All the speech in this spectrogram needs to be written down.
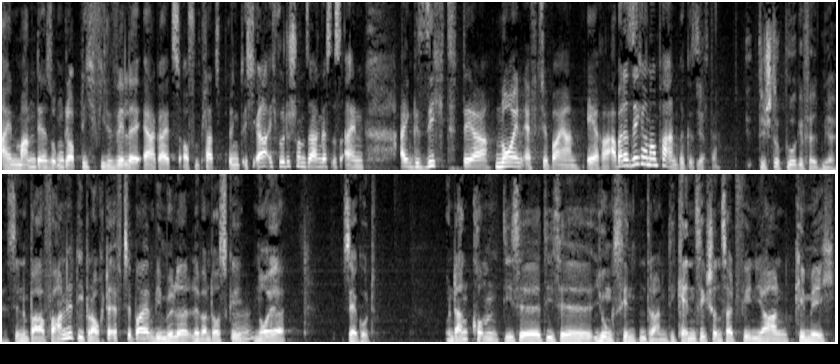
ein Mann, der so unglaublich viel Wille, Ehrgeiz auf den Platz bringt. Ich, ja, ich würde schon sagen, das ist ein, ein Gesicht der neuen FC Bayern-Ära. Aber da sehe ich auch noch ein paar andere Gesichter. Ja. Die Struktur gefällt mir. Es sind ein paar Erfahrene, die braucht der FC Bayern, wie Müller, Lewandowski, mhm. Neuer. Sehr gut. Und dann kommen diese, diese Jungs hinten dran. Die kennen sich schon seit vielen Jahren. Kimmich,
